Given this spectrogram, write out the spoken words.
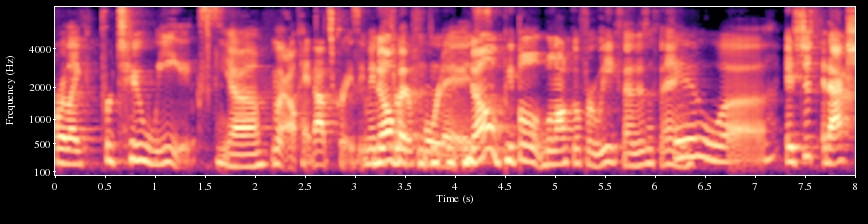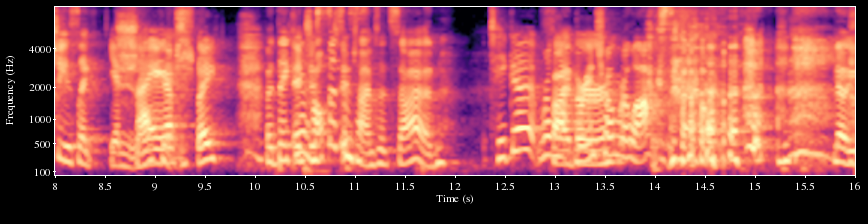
or like for two weeks. yeah. Well, okay, that's crazy. Maybe No, three but or four days. No, people will not go for weeks. That is a thing. Ew. It's just it actually is like you shocking. nasty. But they can't just help it sometimes. It's sad. Take a rela- Fiber. Rachel relax. No, you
